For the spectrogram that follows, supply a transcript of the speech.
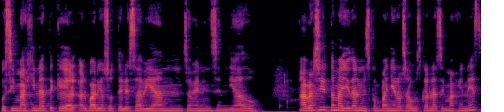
pues imagínate que al- al varios hoteles habían, se habían incendiado. A ver si ahorita me ayudan mis compañeros a buscar las imágenes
